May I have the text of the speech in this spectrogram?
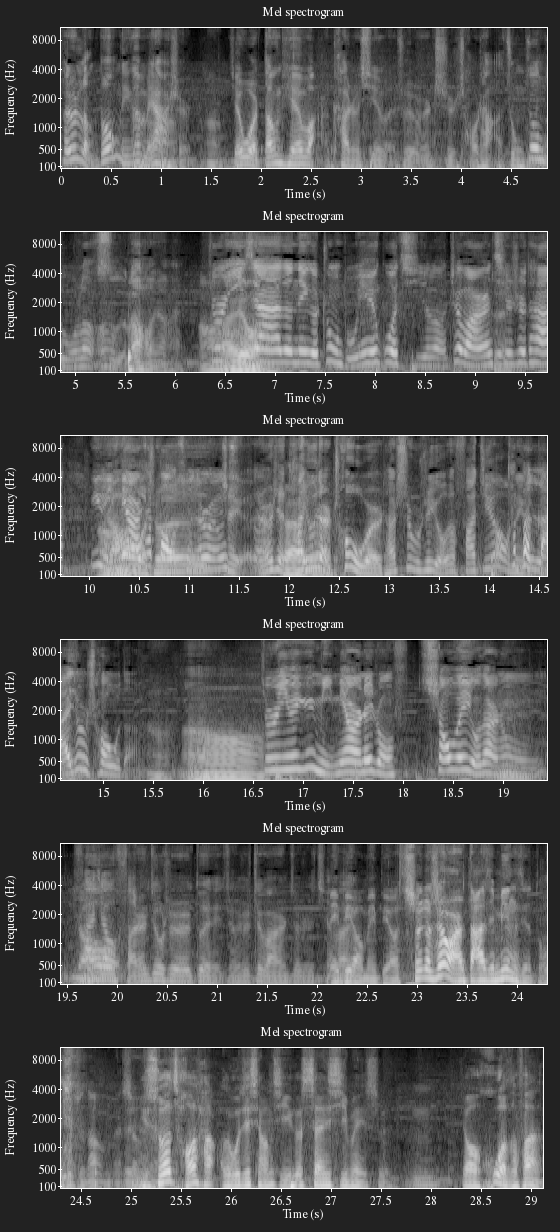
他说冷冻应该没啥事儿。嗯结果当天晚上看着新闻说有人吃炒叉中毒，中毒了嗯死了好像还。嗯就是一家的那个中毒，因为过期了。这玩意儿其实它玉米面儿它保存的容易这个，而且它有点臭味儿，它是不是有发酵？它本来就是臭的，嗯，哦，就是因为玉米面儿那种稍微有点那种发酵。然后反正就是对，就是这玩意儿就是没必要，没必要，吃个这玩意儿搭进命去，多不值当呢。是不是你说炒塔子，我就想起一个山西美食，嗯，叫和子饭。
